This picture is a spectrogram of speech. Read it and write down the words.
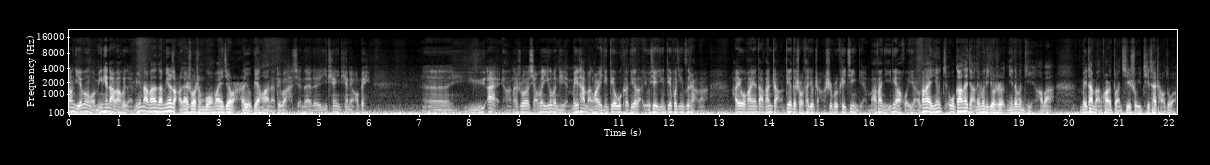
张杰问我明天大盘会怎样？明天大盘咱明儿早上再说，成不？万一今儿晚上有变化呢？对吧？现在的一天一天聊呗。呃，于爱啊，他说想问一个问题：煤炭板块已经跌无可跌了，有些已经跌破净资产了。还有，我发现大盘涨跌的时候它就涨，是不是可以进一点？麻烦你一定要回一下。我刚才已经，我刚才讲的问题就是您的问题，好吧？煤炭板块短期属于题材炒作，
